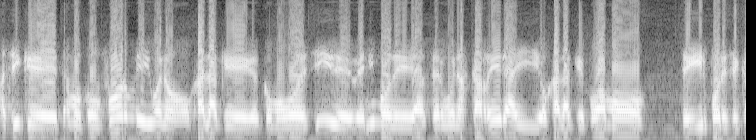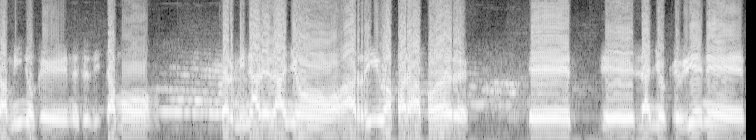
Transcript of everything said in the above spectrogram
Así que estamos conformes y bueno, ojalá que, como vos decís, venimos de hacer buenas carreras y ojalá que podamos seguir por ese camino que necesitamos terminar el año arriba para poder eh, eh, el año que viene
